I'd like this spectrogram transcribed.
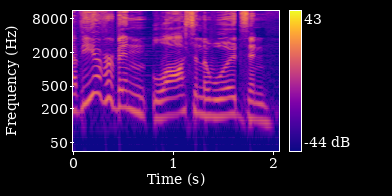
Have you ever been lost in the woods and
